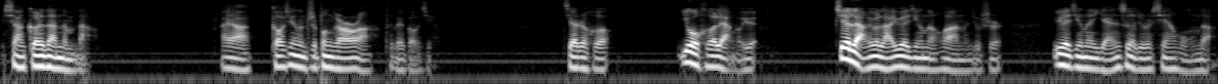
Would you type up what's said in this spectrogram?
像鸽子蛋那么大。哎呀，高兴的直蹦高啊，特别高兴。接着喝。又喝两个月，这两个月来月经的话呢，就是月经的颜色就是鲜红的，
